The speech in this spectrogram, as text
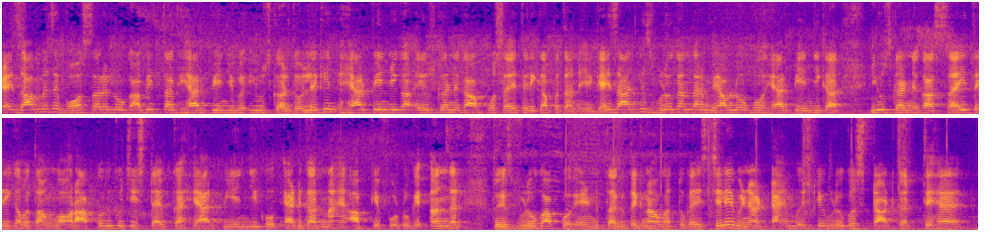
Guys आप में से बहुत सारे लोग अभी तक हेयर पीएनजी का यूज़ करते हो, लेकिन हेयर पीएनजी का यूज़ करने का आपको सही तरीका पता नहीं है। गैस आज की इस वीडियो के अंदर मैं आप लोगों को हेयर पीएनजी का यूज़ करने का सही तरीका बताऊँगा और आपको भी कुछ इस टाइप का हेयर पीएनजी को ऐड करना है आपके फ़ोटो के अंदर। तो इस वीडियो को आपको एंड तक देखना होगा। तो गैस चलिए बिना टाइम वेस्ट के वीडियो को स्टार्ट करते हैं।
